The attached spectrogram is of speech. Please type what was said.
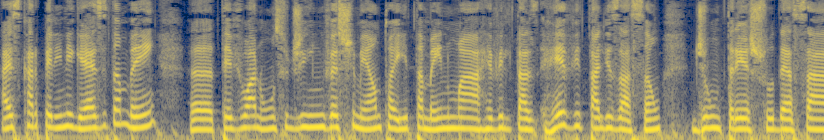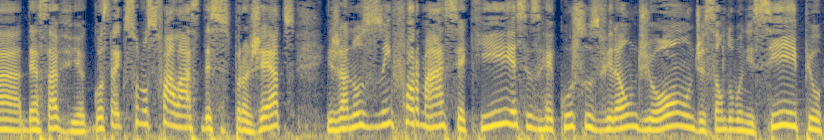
a Scarpellini Guese também uh, teve o anúncio de investimento aí também numa revitalização de um trecho dessa, dessa via. Gostaria que o senhor nos falasse desses projetos e já nos informasse aqui, esses recursos virão de onde? Onde? São do município?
